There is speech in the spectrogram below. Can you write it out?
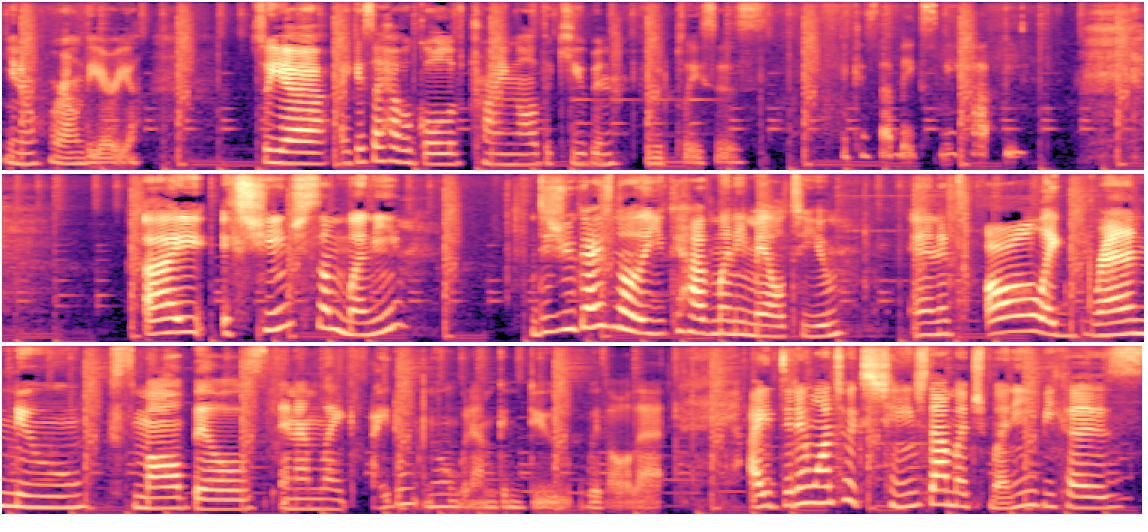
you know, around the area. So yeah, I guess I have a goal of trying all the Cuban food places because that makes me happy. I exchanged some money. Did you guys know that you can have money mailed to you? And it's all like brand new small bills. And I'm like, I don't know what I'm gonna do with all that. I didn't want to exchange that much money because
